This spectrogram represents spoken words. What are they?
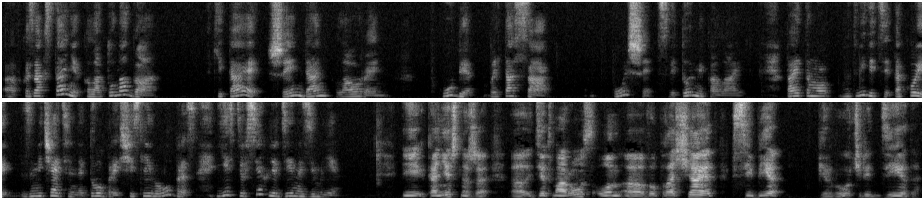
э, в Казахстане – Калату-Нага, в Китае – Шэнь-Дань Лаурен, в Кубе – Бальтасар, в Польше – Святой Николай – Поэтому, вот видите, такой замечательный, добрый, счастливый образ есть у всех людей на Земле. И, конечно же, э, Дед Мороз, он э, воплощает в себе в первую очередь деда.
